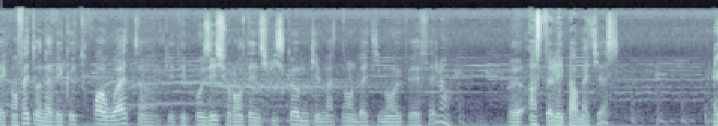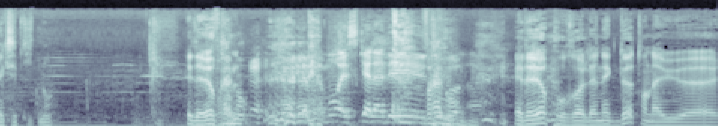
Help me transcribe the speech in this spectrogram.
Et qu'en fait, on n'avait que 3 watts hein, qui étaient posés sur l'antenne Swisscom, qui est maintenant le bâtiment EPFL, euh, installé par Mathias, avec ses petites mains. Et d'ailleurs, vraiment. Il a vraiment escaladé. Vraiment. Et d'ailleurs, pour euh, l'anecdote, on a eu, euh,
